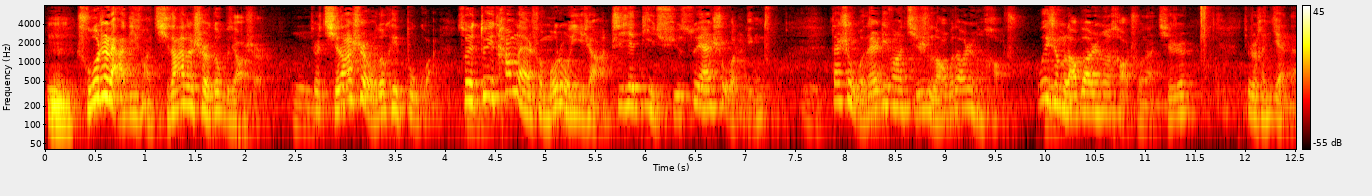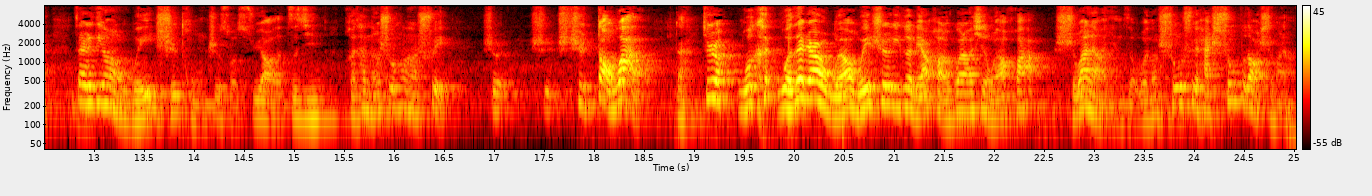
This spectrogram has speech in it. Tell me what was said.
嗯，除了这俩地方，其他的事儿都不叫事儿。嗯就是其他事儿我都可以不管。所以对于他们来说，某种意义上，这些地区虽然是我的领土，但是我在这地方其实捞不到任何好处。为什么捞不到任何好处呢？其实就是很简单，在这个地方维持统治所需要的资金和他能收上的税是是是倒挂的。对，就是我可我在这儿，我要维持一个良好的官僚系统，我要花十万两银子，我能收税还收不到十万两，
